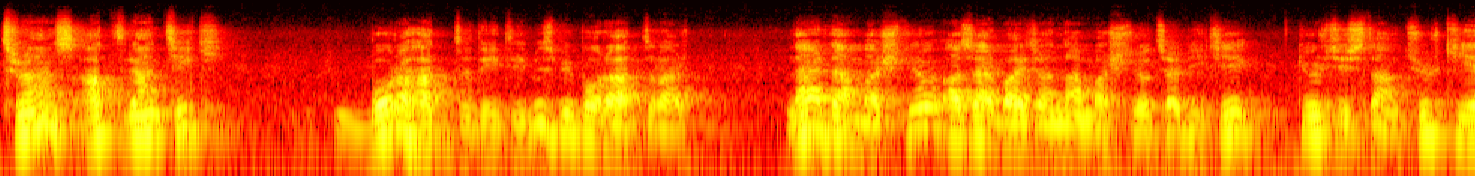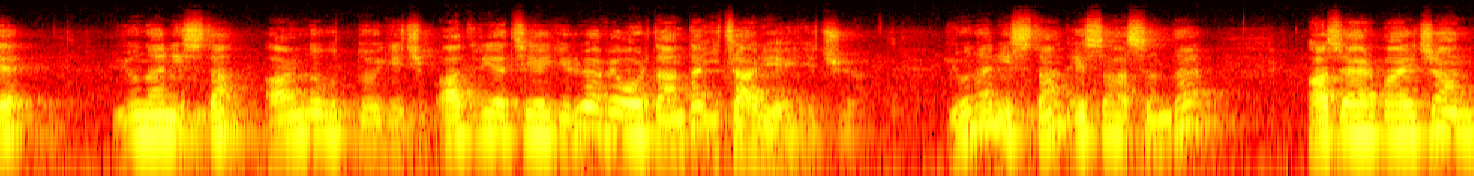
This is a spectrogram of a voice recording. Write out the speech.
Transatlantik boru hattı dediğimiz bir boru hattı var. Nereden başlıyor? Azerbaycan'dan başlıyor tabii ki. Gürcistan, Türkiye, Yunanistan, Arnavutluğu geçip Adriyatik'e giriyor ve oradan da İtalya'ya geçiyor. Yunanistan esasında Azerbaycan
